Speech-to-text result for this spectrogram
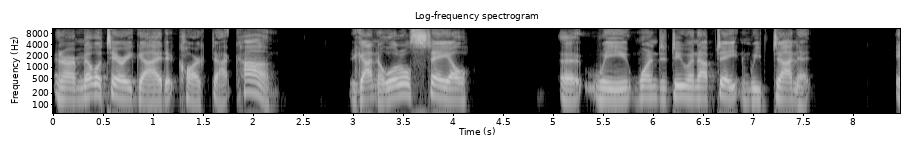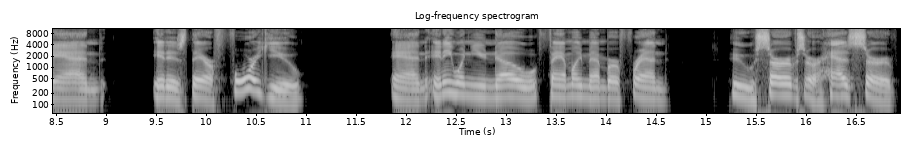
in our military guide at clark.com. It gotten a little stale. Uh, we wanted to do an update and we've done it. And it is there for you and anyone you know, family member, friend who serves or has served,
